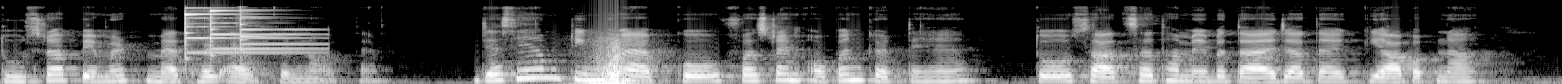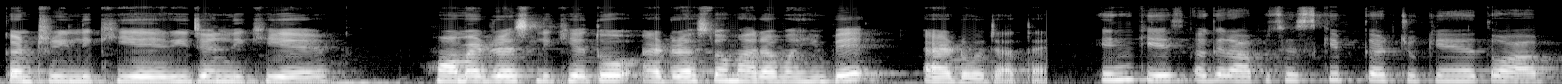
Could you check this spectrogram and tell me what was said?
दूसरा पेमेंट मेथड ऐड करना होता है। जैसे हम टीमो ऐप को फ़र्स्ट टाइम ओपन करते हैं तो साथ साथ हमें बताया जाता है कि आप अपना कंट्री लिखिए रीजन लिखिए होम एड्रेस लिखिए तो एड्रेस तो हमारा वहीं पे ऐड हो जाता है। इन केस अगर आप उसे स्किप कर चुके हैं तो आप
